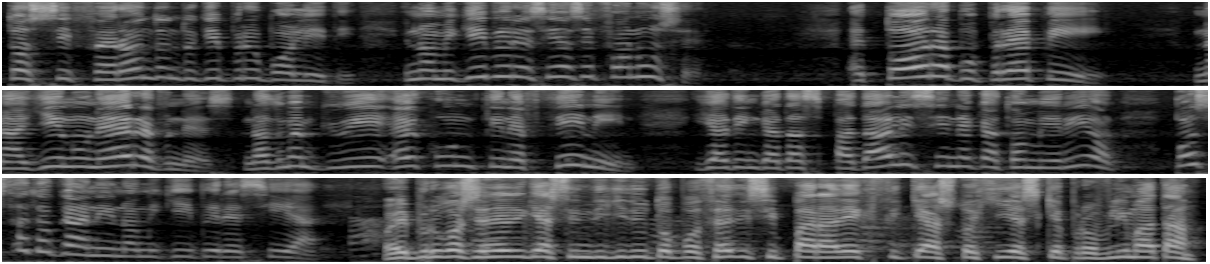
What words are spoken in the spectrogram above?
των συμφερόντων του Κύπριου πολίτη. Η νομική υπηρεσία συμφωνούσε. Ε, τώρα που πρέπει να γίνουν έρευνες, να δούμε ποιοι έχουν την ευθύνη για την κατασπατάληση εκατομμυρίων. Πώς θα το κάνει η νομική υπηρεσία; Ο Υπουργός Ενέργειας στην δική του τοποθέτηση παραδέχθηκε αστοχίες και προβλήματα.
